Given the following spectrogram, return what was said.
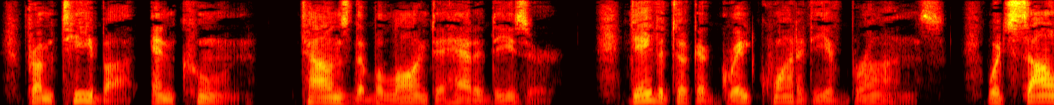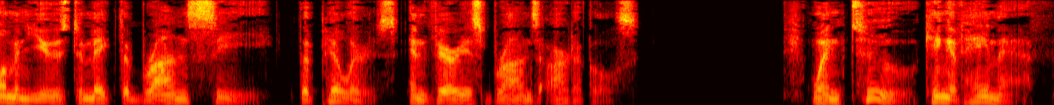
From tebah and kun towns that belonged to hadadezer david took a great quantity of bronze which solomon used to make the bronze sea the pillars and various bronze articles. When tou king of hamath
